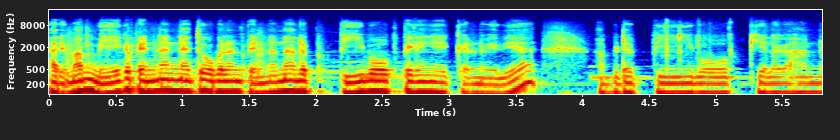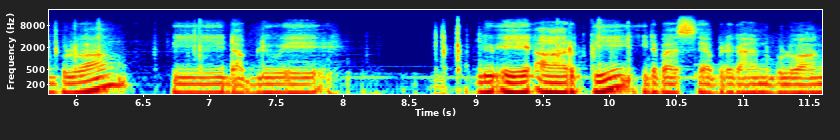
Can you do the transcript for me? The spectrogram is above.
හරි ම මේක පෙන්න්න නැත ඔගලන් පෙන්න්නට පීවෝප් එකෙන් එක් කරන විදිිය. අපිට පීවෝප් කියල ගහන්න පුළුවන්. PWA ARP ඊට පස්සේ අපිට ගහන්න පුළුවන්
